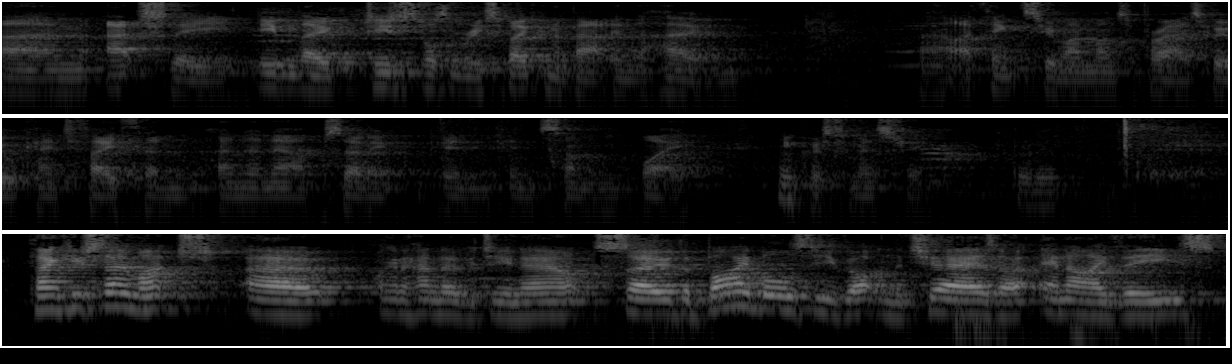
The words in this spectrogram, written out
um, actually, even though Jesus wasn't really spoken about in the home, uh, I think through my mum's prayers, we all came to faith and, and are now serving in, in some way in Christian ministry. Brilliant. Thank you so much. Uh, I'm going to hand over to you now. So the Bibles you've got on the chairs are NIVs.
